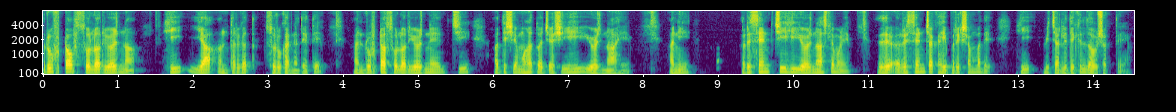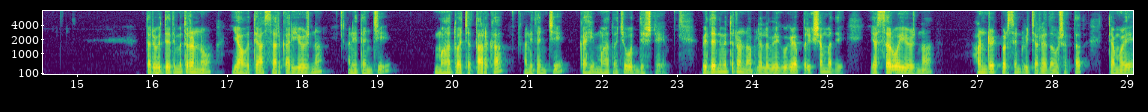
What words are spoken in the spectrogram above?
रूफटॉप सोलर योजना ही या अंतर्गत सुरू करण्यात येते. आणि रूफटॉप सोलर योजनेची अतिशय महत्त्वाची अशी ही योजना आहे. आणि रिसेंटची ही योजना असल्यामुळे रिसेंटच्या काही परीक्षांमध्ये ही विचारली देखील जाऊ शकते. तर विद्यार्थी मित्रांनो या होत्या सरकारी योजना आणि त्यांची महत्त्वाच्या तारखा आणि त्यांची काही महत्त्वाचे उद्दिष्टे विद्यार्थी मित्रांनो आपल्याला वेगवेगळ्या परीक्षांमध्ये या सर्व योजना हंड्रेड पर्सेंट विचारल्या जाऊ शकतात. त्यामुळे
